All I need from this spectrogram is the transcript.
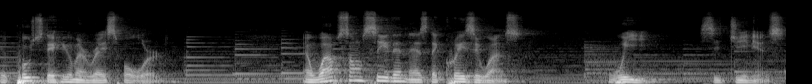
they push the human race forward. And while some see them as the crazy ones, we see genius.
